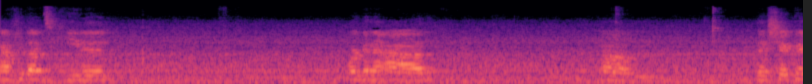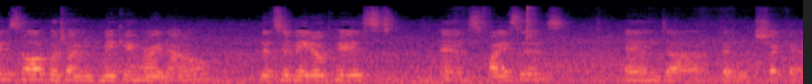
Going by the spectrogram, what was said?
after that's heated, we're gonna add um, the chicken stock, which I'm making right now, the tomato paste and spices, and uh, then the chicken.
